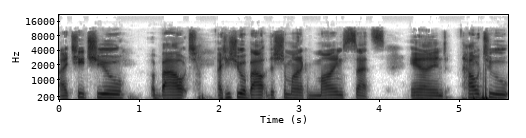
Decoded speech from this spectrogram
I teach you about, I teach you about the shamanic mindsets and how to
